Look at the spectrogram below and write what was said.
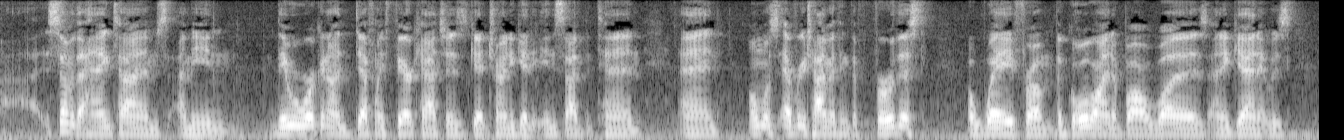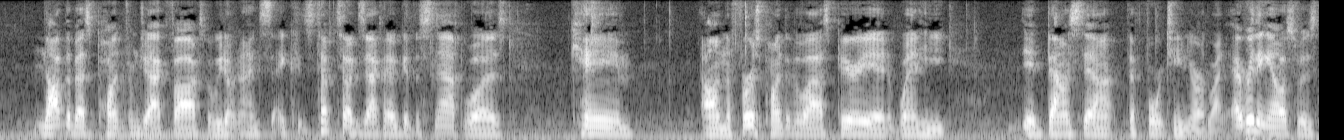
Uh, some of the hang times, I mean, they were working on definitely fair catches, get trying to get inside the ten, and almost every time I think the furthest away from the goal line a ball was, and again it was not the best punt from Jack Fox, but we don't know. How, it's tough to tell exactly how good the snap was. Came on the first punt of the last period when he it bounced out the 14 yard line. Everything else was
